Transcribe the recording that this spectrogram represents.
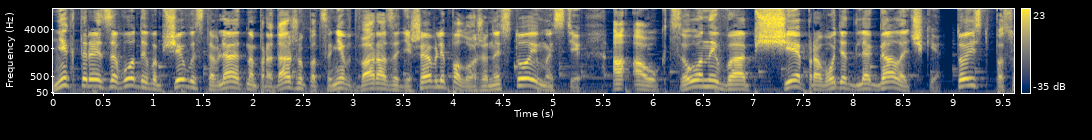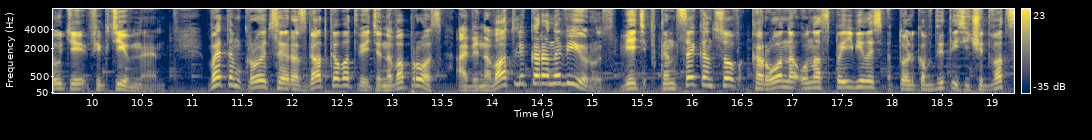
Некоторые заводы вообще выставляют на продажу по цене в два раза дешевле положенной стоимости, а аукционы вообще проводят для галочки, то есть по сути фиктивное. В этом кроется и разгадка в ответе на вопрос, а виноват ли коронавирус? Ведь в конце концов корона у нас появилась только в 2020,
